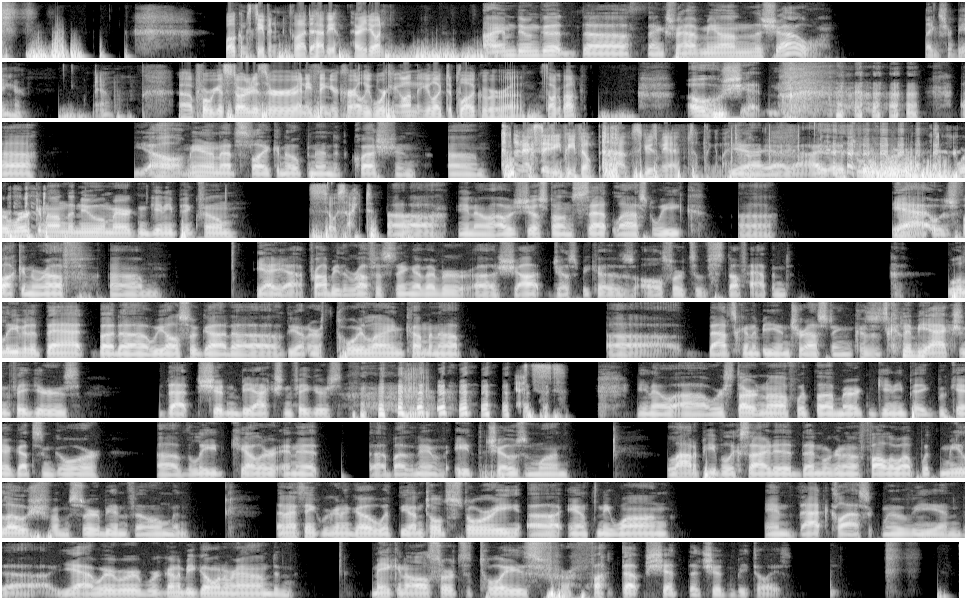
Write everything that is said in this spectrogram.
Welcome, Stephen. Glad to have you. How are you doing? I am doing good. Uh, thanks for having me on the show. Thanks for being here. Yeah. Uh, before we get started, is there anything you're currently working on that you like to plug or uh, talk about? Oh shit. uh, yeah, oh man, that's like an open-ended question. Um, Next AGP film. Excuse me, I have something in my head. yeah, throat. yeah, yeah. I, we're, we're working on the new American Guinea Pig film. So psyched. Uh, you know, I was just on set last week. Uh, yeah, it was fucking rough. Um, yeah, yeah, probably the roughest thing I've ever uh, shot, just because all sorts of stuff happened. We'll leave it at that. But uh, we also got uh, the Unearthed toy line coming up. Uh, that's going to be interesting because it's going to be action figures that shouldn't be action figures. Yes. you know, uh, we're starting off with the American Guinea Pig, Bouquet of Guts and Gore. Uh, the lead killer in it, uh, by the name of Eight the Chosen One. A lot of people excited. Then we're going to follow up with Milos from Serbian film. And then I think we're going to go with The Untold Story, uh, Anthony Wong, and that classic movie. And uh, yeah, we're, we're, we're going to be going around and making all sorts of toys for fucked up shit that shouldn't be toys.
